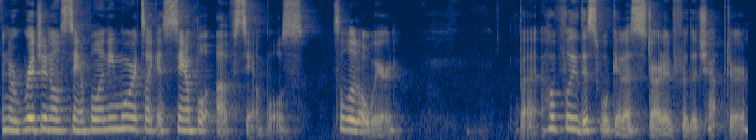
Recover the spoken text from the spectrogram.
an original sample anymore, it's like a sample of samples. It's a little weird. But hopefully this will get us started for the chapter.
